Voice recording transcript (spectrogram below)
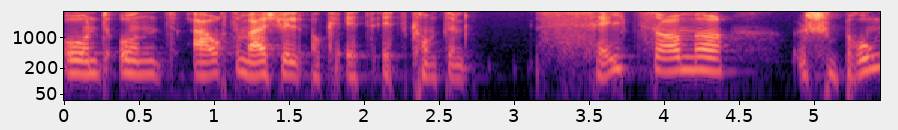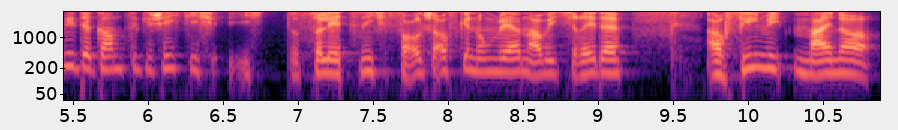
und, und auch zum Beispiel, okay, jetzt, jetzt kommt ein seltsamer Sprung in der ganzen Geschichte. Ich, ich, das soll jetzt nicht falsch aufgenommen werden, aber ich rede auch viel mit meiner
